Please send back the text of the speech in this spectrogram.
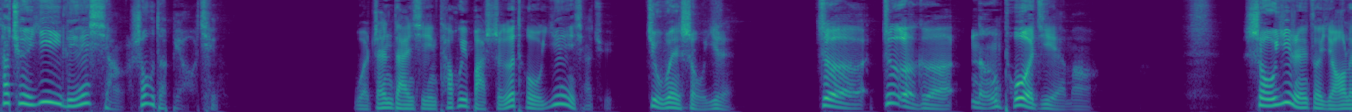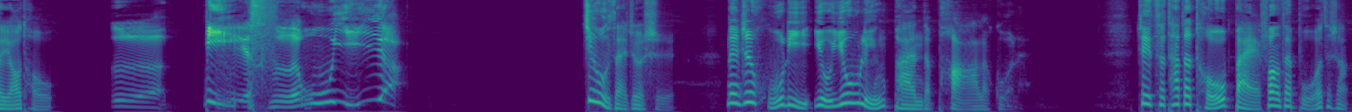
他却一脸享受的表情。我真担心他会把舌头咽下去，就问手艺人：“这这个能破解吗？”手艺人则摇了摇头：“呃，必死无疑呀。”就在这时，那只狐狸又幽灵般的爬了过来。这次，它的头摆放在脖子上，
